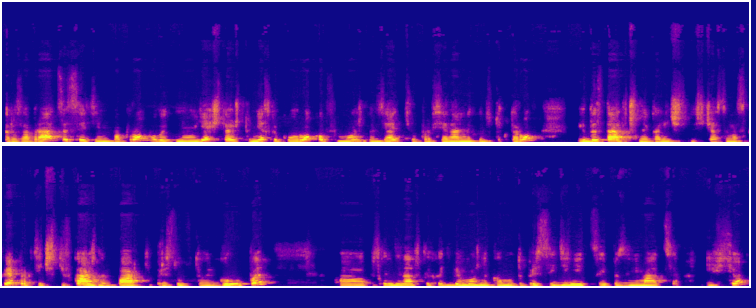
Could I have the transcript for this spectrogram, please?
разобраться с этим, попробовать, но я считаю, что несколько уроков можно взять у профессиональных инструкторов. Их достаточное количество сейчас в Москве, практически в каждом парке присутствуют группы, а, по скандинавской ходьбе, можно кому-то присоединиться и позаниматься, и все.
